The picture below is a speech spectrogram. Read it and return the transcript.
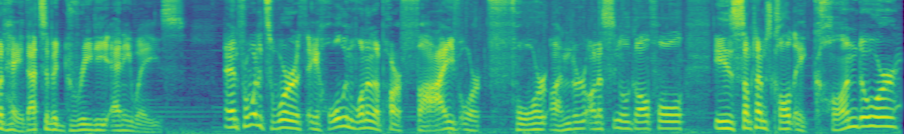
but hey, that's a bit greedy anyways. And for what it's worth, a hole in one on a par 5 or 4 under on a single golf hole is sometimes called a condor,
